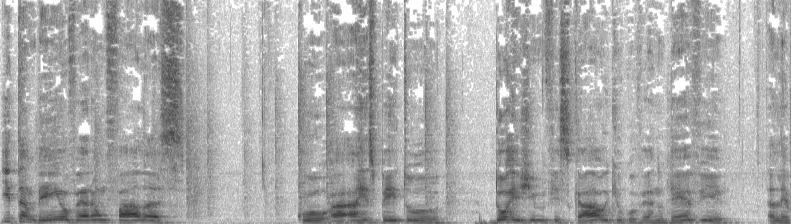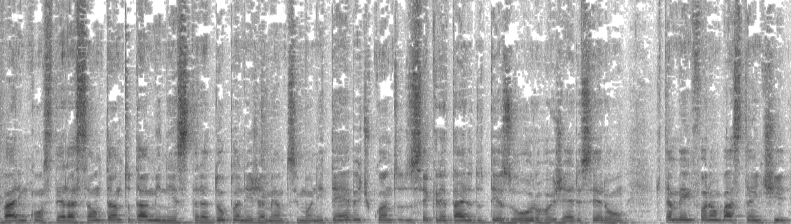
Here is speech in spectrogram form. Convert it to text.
E também houveram falas a, a respeito do regime fiscal e que o governo deve levar em consideração tanto da ministra do Planejamento Simone Tebet quanto do secretário do Tesouro Rogério Seron, que também foram bastante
